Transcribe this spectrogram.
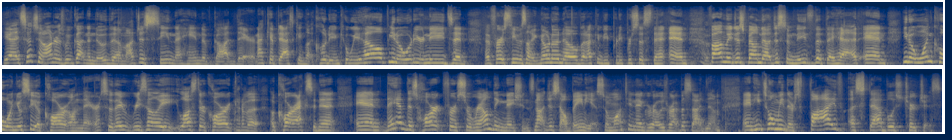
Yeah, it's such an honor as we've gotten to know them. I've just seen the hand of God there, and I kept asking like, Claudian, can we help? You know, what are your needs? And at first he was like, No, no, no, but I can be pretty persistent. And finally, just found out just some needs that they had. And you know, one cool one, you'll see a car on there. So they recently lost their car, kind of a, a car accident, and they have this heart for surrounding nations, not just Albania. So Montenegro is right beside them, and he told me there's five established churches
